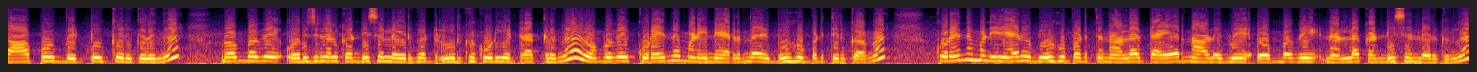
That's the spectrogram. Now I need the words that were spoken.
டாப்பு பெட்டுக்கு இருக்குதுங்க. ரொம்பவே ஒரிஜினல் கண்டிஷனில் இருக்க இருக்கக்கூடிய டிராக்டருங்க ரொம்பவே குறைந்த மணி நேரம் தான் உபயோகப்படுத்தியிருக்காங்க. குறைந்த மணி நேரம் உபயோகப்படுத்தினால டயர்னாலுமே ரொம்பவே நல்ல கண்டிஷனில் இருக்குங்க.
